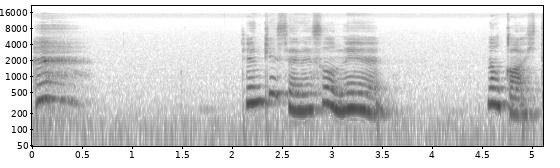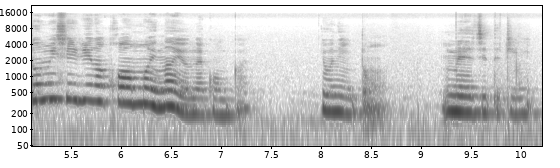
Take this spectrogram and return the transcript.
研究生ねそうね。なんか人見知りな子あんまいないよね今回。4人とも。イメージ的に。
